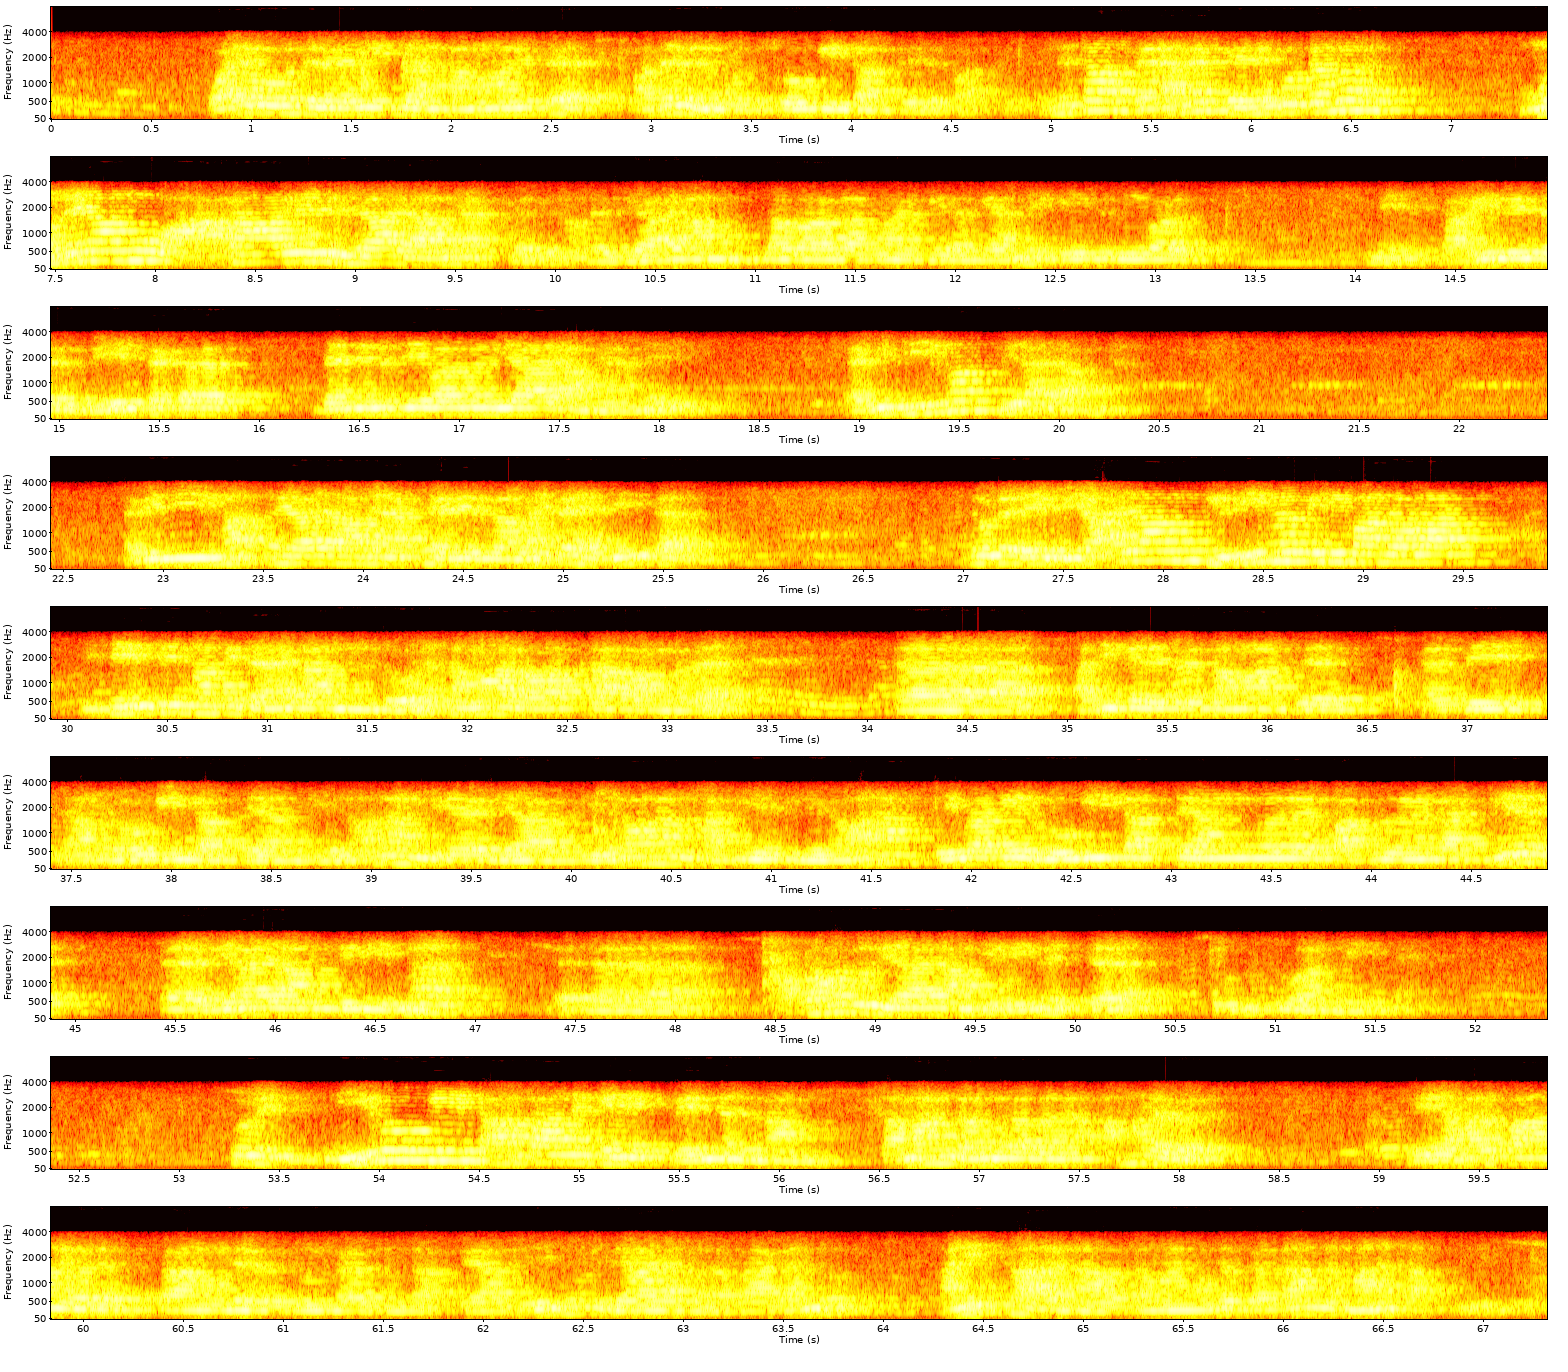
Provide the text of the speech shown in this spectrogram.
වයෝවෘද්ධ වැඩිහිටියන් සමහර විට අද වෙනකොට රෝගී තත්ත්වයට පත් වෙනවා. නිසා සෑම කෙනෙකුටම මොනියම් වූ ආකාරයේ ව්‍යායාමයක් ලැබෙනවා. ඒ ව්‍යායාම ලබා ගන්නවා කියලා කියන්නේ එක එක දේවල් මේ ශරීරයේ වේශ කර දැනෙන දේවල් වල ව්‍යායාමයක් නෙවෙයි. ඇවිදීමක් ව්‍යායාමයක්. ඇවිදීමක් ව්‍යායාමයක් හැදෙන්න තමයි පැහැදිලි කරන්නේ. ඒතකොට මේ ව්‍යායාම කිරීම පිළිබඳව විශේෂයෙන්ම අපි දැනගන්න ඕන සමහර අවස්ථාවන් වල අධික ලෙස සමාජ හෘදේ නම් රෝගී තත්ත්වයන් තියෙනවා නම් විරදියාව තියෙනවා නම් හතිය තියෙනවා නම් ඒ වගේ රෝගී තත්ත්වයන් වල පසු වෙන කට්ටිය ව්‍යායාම කිරීම අපහසු ව්‍යායාම කිරීම ඇත්තට සුදුසු වන්නේ නැහැ. ඒ නිරෝගී සම්පන්න කෙනෙක් වෙන්න නම් Taman ගනු ලබන ආහාරවල ඒ ආහාර පාන වල කාමෝද දුන් කරන තාක්ෂයාපේ ව්‍යායාම ලබා ගන්න අනිත් කාරණාව තමයි හොඳ ප්‍රධාන මනසක් තියෙන්නේ.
